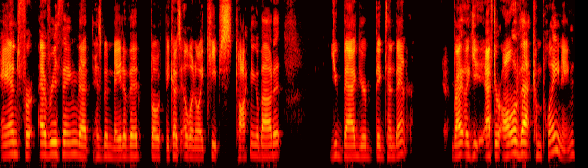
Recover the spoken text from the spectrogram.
And for everything that has been made of it, both because Illinois keeps talking about it, you bag your Big Ten banner, yeah. right? Like you, after all of that complaining,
